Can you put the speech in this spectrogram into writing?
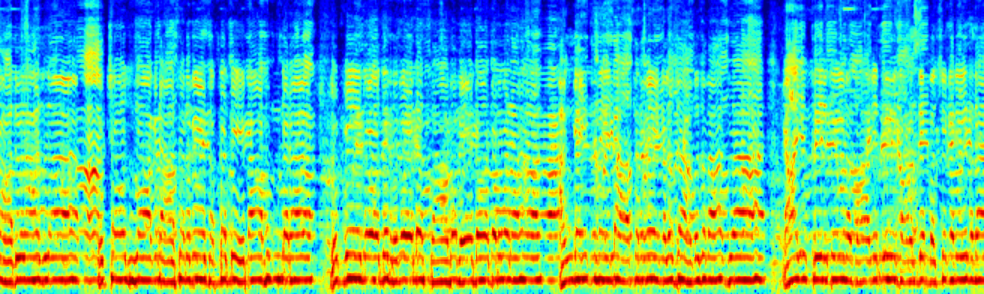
माधुरासदा वृक्षोद्वागना सर्वे सप्तदेवा सुन्दर ऋग्वेदो दुर्वेदः सामवेदो दर्वणः अङ्गैत्रेदा सर्वे సమసమాస్య గాయత్రీ దేవన సావిత్రీ కాంతి పశ్యకరే తదా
